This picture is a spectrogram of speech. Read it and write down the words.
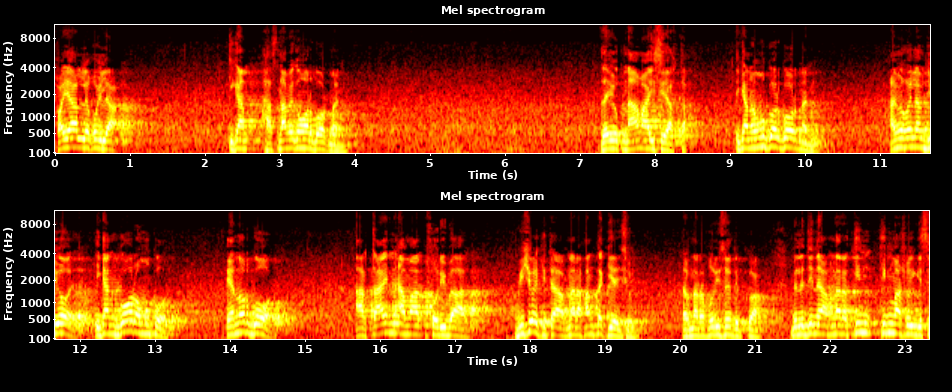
ফাইয়া আল্লে কইলা ইখান হাসনা বেগমর গড় নাই। যাই হোক নাম আইসি একটা ইখান অমুকর গড় নাই আমি কইলাম জিও ইখান গড় অমুকর এনর গড়। আর তাই আমার পরিবার। বিষয় খিতা আপনারা খান্তা কি আইস আপনারা পরিচয় দেখা বলে যে না, আপনারা তিন তিন মাস হয়ে গেছে,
